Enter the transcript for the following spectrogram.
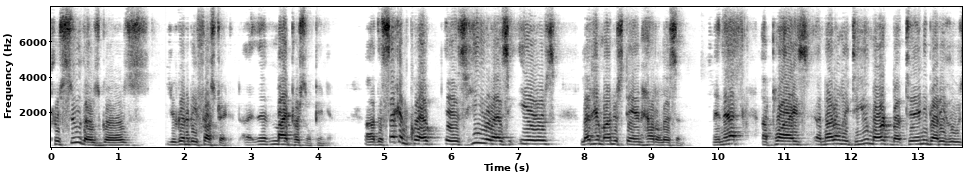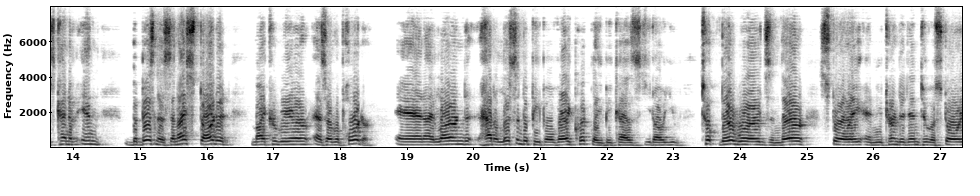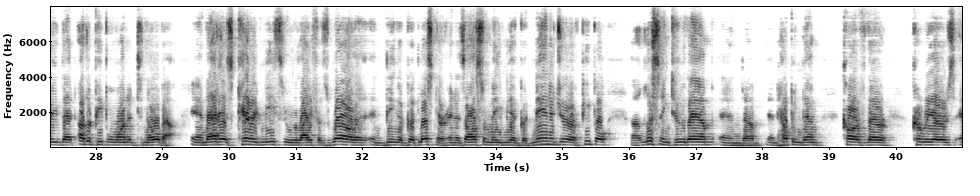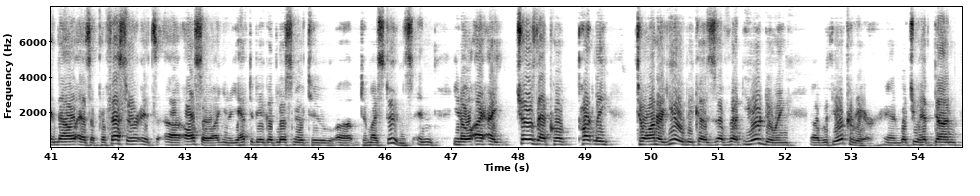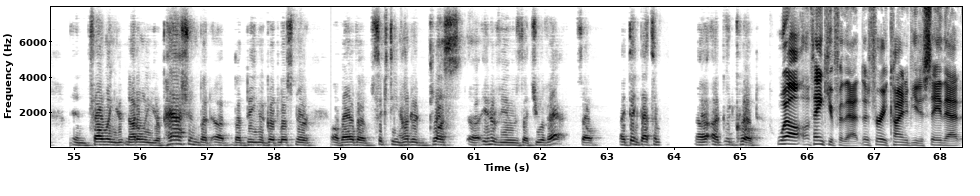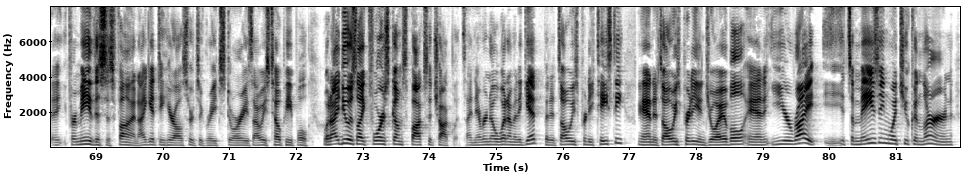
pursue those goals, you're going to be frustrated. Uh, my personal opinion. Uh, the second quote is He who has ears, let him understand how to listen. And that applies not only to you, Mark, but to anybody who's kind of in the business. And I started my career as a reporter. And I learned how to listen to people very quickly because, you know, you took their words and their story and you turned it into a story that other people wanted to know about. And that has carried me through life as well in being a good listener. And it's also made me a good manager of people, uh, listening to them and, um, and helping them carve their careers. And now, as a professor, it's uh, also uh, you know you have to be a good listener to uh, to my students. And you know, I, I, chose that quote partly to honor you because of what you're doing uh, with your career and what you have done in following your, not only your passion but uh, but being a good listener of all the 1600 plus uh, interviews that you have had. So I think that's a, a good quote. Well, thank you for that. That's very kind of you to say that. Uh, for me, this is fun. I get to hear all sorts of great stories. I always tell people what I do is like Forrest Gump's box of chocolates. I never know what I'm going to get, but it's always pretty tasty and it's always pretty enjoyable. And you're right. It's amazing what you can learn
